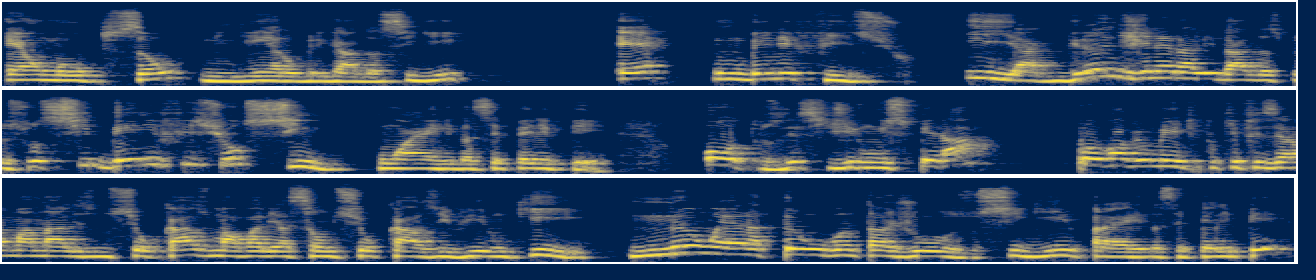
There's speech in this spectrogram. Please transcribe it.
é uma opção, ninguém era obrigado a seguir, é um benefício. E a grande generalidade das pessoas se beneficiou sim com a R da CPLP. Outros decidiram esperar, provavelmente porque fizeram uma análise do seu caso, uma avaliação do seu caso e viram que não era tão vantajoso seguir para a R da CPLP.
